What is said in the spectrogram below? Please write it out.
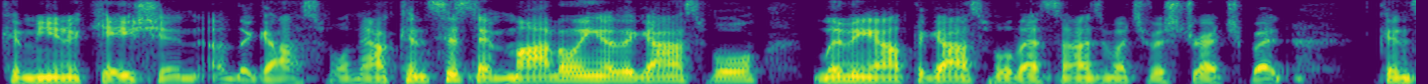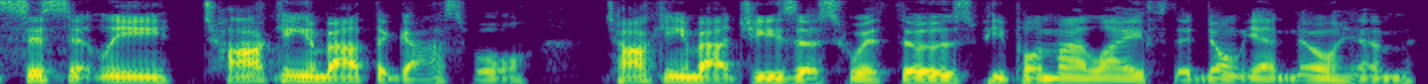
communication of the gospel. Now, consistent modeling of the gospel, living out the gospel, that's not as much of a stretch, but consistently talking about the gospel, talking about Jesus with those people in my life that don't yet know him.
